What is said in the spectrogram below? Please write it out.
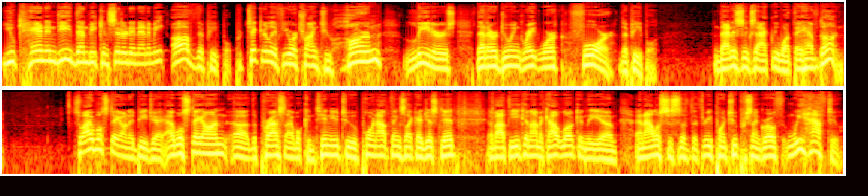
you can indeed then be considered an enemy of the people, particularly if you are trying to harm leaders that are doing great work for the people. And that is exactly what they have done. So I will stay on it, BJ. I will stay on uh, the press. I will continue to point out things like I just did about the economic outlook and the um, analysis of the 3.2% growth. We have to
